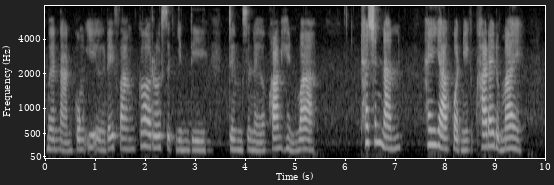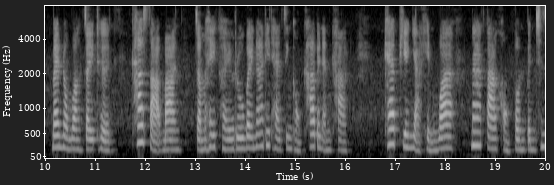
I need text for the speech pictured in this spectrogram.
เมื่อหนานกงอี้เอ๋อได้ฟังก็รู้สึกยินดี จึงเสนอความเห็นว่า ถ้าเช่นนั้น ให้ยาขวดนี้กับข้าได้หรือไม่ แม่นมวางใจเถิด ข้าสาบานจะไม่ให้ใครรู้ใบหน้าที่แท้จริงของข้าเป็นอันขาด แค่เพียงอยากเห็นว่าหน้าตาของตนเป็นเช่น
